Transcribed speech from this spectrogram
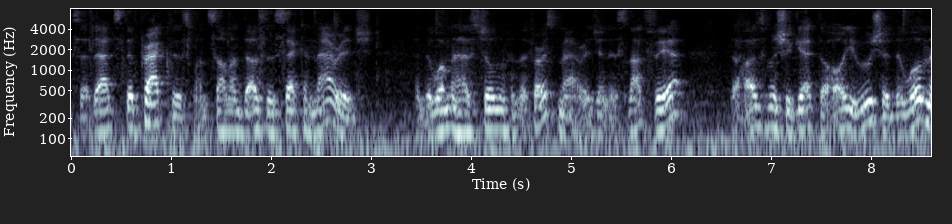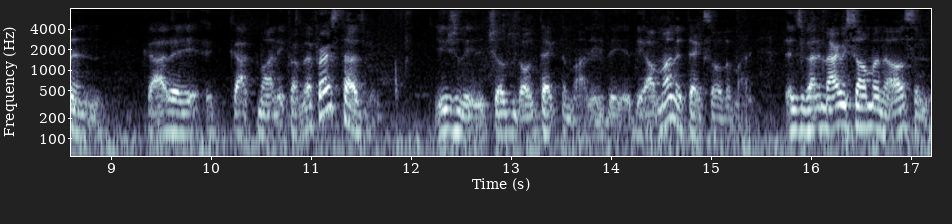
So that's the practice. When someone does a second marriage, and the woman has children from the first marriage, and it's not fair, the husband should get the whole Yerusha. The woman got, a, got money from her first husband. Usually the children don't take the money. The, the almana takes all the money. Then he's going to marry someone else, and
